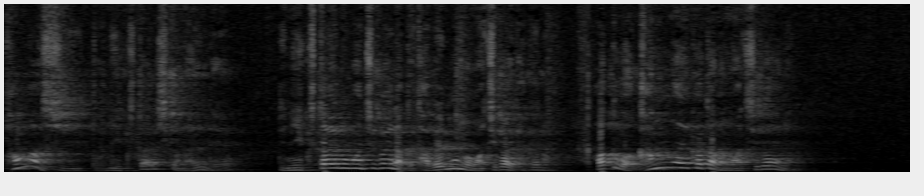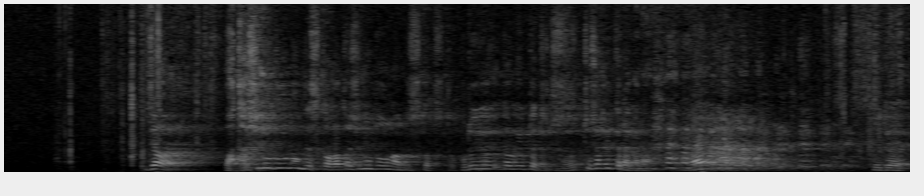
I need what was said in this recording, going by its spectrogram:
魂と肉体しかないんだよ。で肉体の間違いなんて食べ物の間違いだけなの。あとは考え方の間違いなの。じゃあ私のどうなんですか？私のどうなんですかって言ってこれだけ言ったらずっと喋ってないかな、ね、それで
